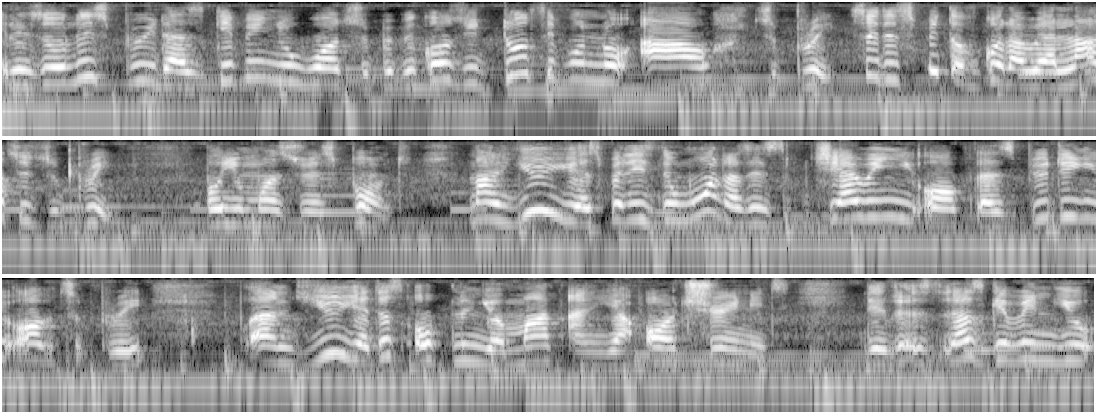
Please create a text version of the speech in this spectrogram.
It is the holy spirit that's giving you what to pray because you don't even know how to pray. So the spirit of god that will allow you to pray but you must respond. Now you your spirit is the one that is cheering you up that's building you up to pray and you you're just opening your mouth and you're uttering it it's just giving you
